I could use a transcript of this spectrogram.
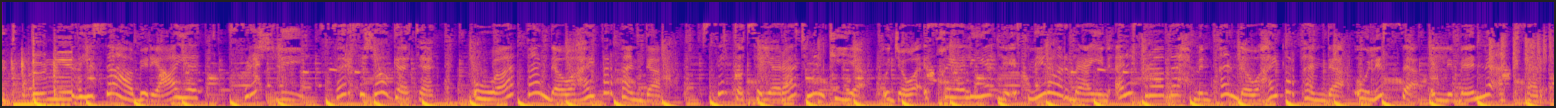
هذه الساعة برعاية Freshly فرفش أوقاتك وباندا وهيبر باندا. ستة سيارات ملكية وجوائز خيالية ل 42 ألف رابح من باندا وهيبر باندا. ولسه اللي بيننا أكثر.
